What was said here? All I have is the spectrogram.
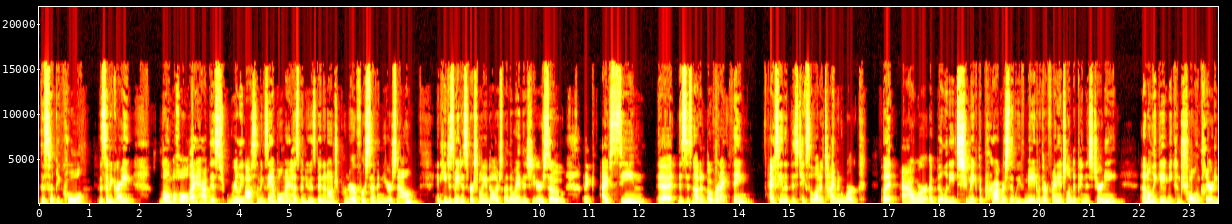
this would be cool. This would be great. Lo and behold, I have this really awesome example. My husband, who has been an entrepreneur for seven years now, and he just made his first million dollars, by the way, this year. So like I've seen that this is not an overnight thing. I've seen that this takes a lot of time and work, but our ability to make the progress that we've made with our financial independence journey not only gave me control and clarity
